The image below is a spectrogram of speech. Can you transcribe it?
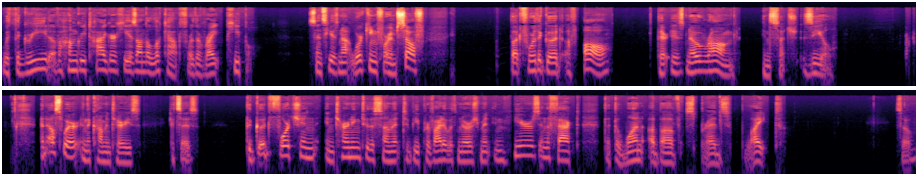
With the greed of a hungry tiger, he is on the lookout for the right people. Since he is not working for himself, but for the good of all, there is no wrong in such zeal. And elsewhere in the commentaries, it says, The good fortune in turning to the summit to be provided with nourishment inheres in the fact that the one above spreads light. So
